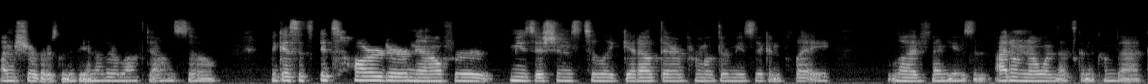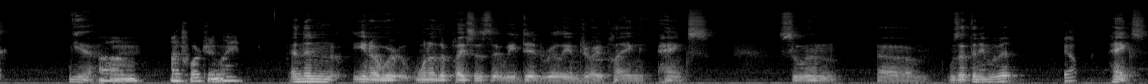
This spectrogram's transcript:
I'm sure there's going to be another lockdown, so I guess it's it's harder now for musicians to like get out there and promote their music and play live venues. And I don't know when that's going to come back. yeah Um, unfortunately. And then you know we're one of the places that we did really enjoy playing hank's saloon um, was that the name of it Yep. Hanks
